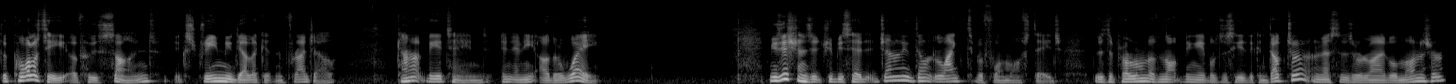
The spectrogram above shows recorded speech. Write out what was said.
the quality of whose sound, extremely delicate and fragile, cannot be attained in any other way. Musicians, it should be said, generally don't like to perform off stage. There's the problem of not being able to see the conductor unless there's a reliable monitor,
